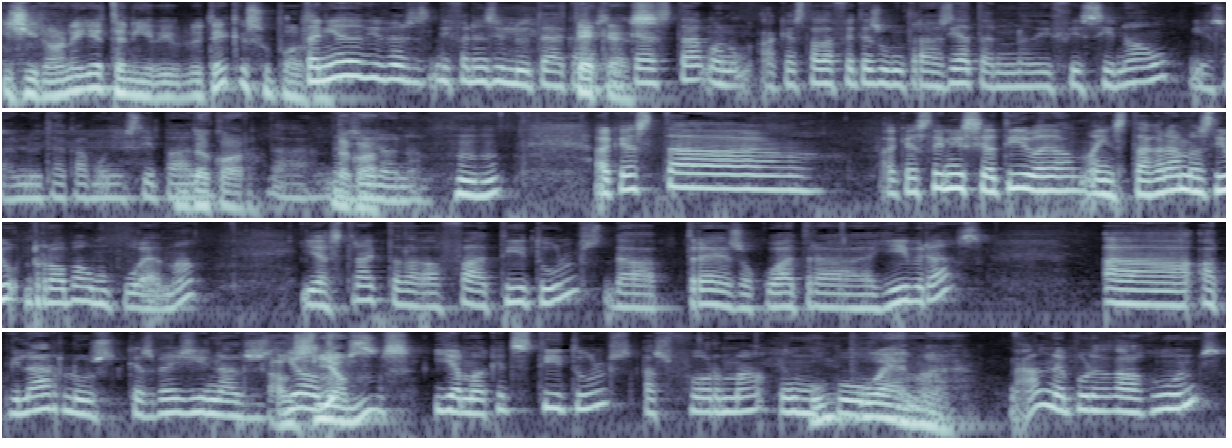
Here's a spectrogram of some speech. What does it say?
I Girona ja tenia biblioteca, suposo. Tenia divers, diferents biblioteques. Teques. Aquesta, bueno, aquesta, de fet, és un trasllat en un edifici nou i és la Biblioteca Municipal D'acord, de, de. Girona. Uh -huh. aquesta, aquesta iniciativa a Instagram es diu Roba un poema i es tracta d'agafar títols de 3 o 4 llibres a apilar-los que es vegin els, Els lloms, lloms. i amb aquests títols es forma un, Un poema. Val? N'he portat alguns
